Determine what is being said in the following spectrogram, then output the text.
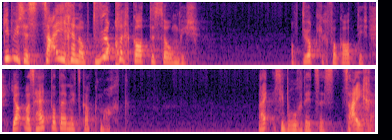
gib uns ein Zeichen, ob du wirklich Gottes Sohn bist. Ob du wirklich von Gott ist. Ja, was hat er denn jetzt gerade gemacht? Nein, sie brauchen jetzt ein Zeichen.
